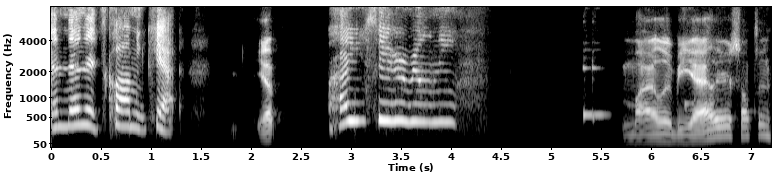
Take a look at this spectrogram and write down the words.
and then it's Call Me Cat. Yep. How do you say her real name? Milo B. Alley or something.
